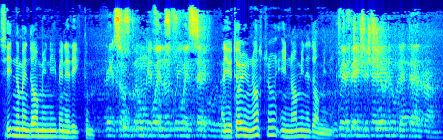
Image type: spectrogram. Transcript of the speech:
Sit nomen Domini benedictum. Ex hoc nunc et in seculum. Aiutorium nostrum in nomine Domini. Qui fece celum et terra.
